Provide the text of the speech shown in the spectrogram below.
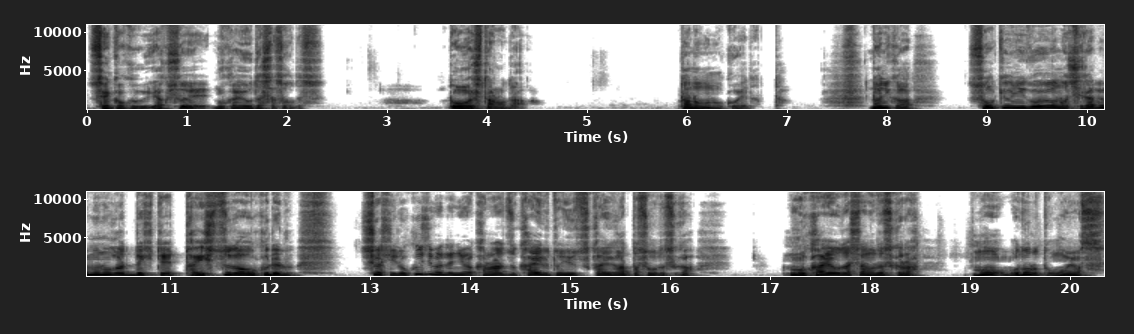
宣告役所へ迎えを出したそうです。どうしたのだ？頼むの声だった。何か早急に御用の調べ物ができて体質が遅れる。しかし6時までには必ず帰るという使いがあったそうですが、迎えを出したのですから、もう戻ると思います。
